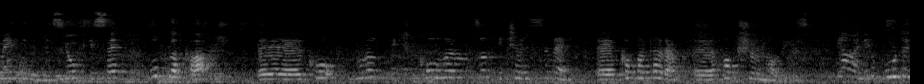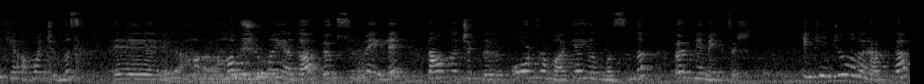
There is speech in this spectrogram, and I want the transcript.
mendilimiz yok ise mutlaka e, ko- burun kollarımızın içerisine e, kapatarak e, hapşırmalıyız. Yani buradaki amacımız e, ha- hapşırma ya da öksürme ile damlacıkların ortama yayılmasını önlemektir. İkinci olarak da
